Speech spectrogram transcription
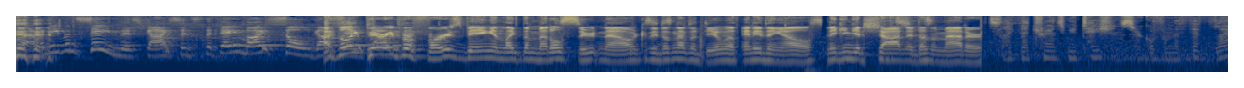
haven't even seen this guy since the day my soul got. I feel like yanked Barry out of him. prefers being in like the metal suit now because he doesn't have to deal with anything else. And he can get shot and it doesn't matter. It's like that transmutation circle from the fifth lab.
